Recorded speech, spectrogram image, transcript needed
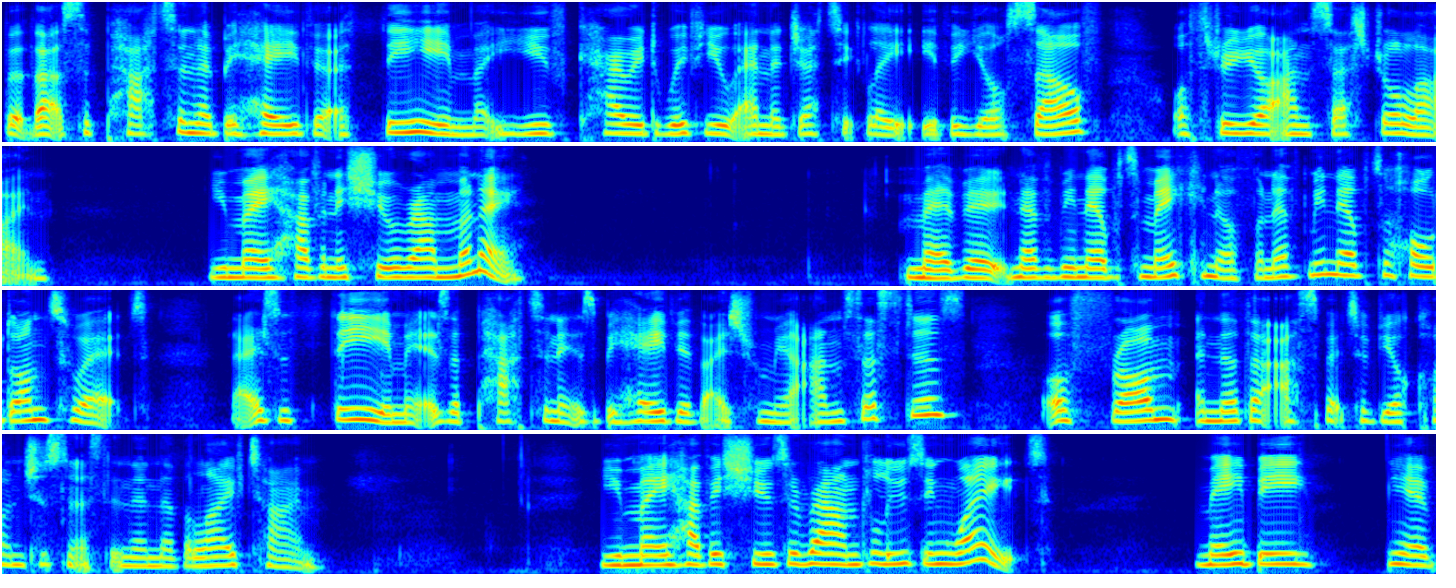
but that's a pattern, a behavior, a theme that you've carried with you energetically, either yourself or through your ancestral line. You may have an issue around money. Maybe never been able to make enough or never been able to hold on to it. That is a theme, it is a pattern, it is a behavior that is from your ancestors or from another aspect of your consciousness in another lifetime. You may have issues around losing weight. Maybe, you know,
